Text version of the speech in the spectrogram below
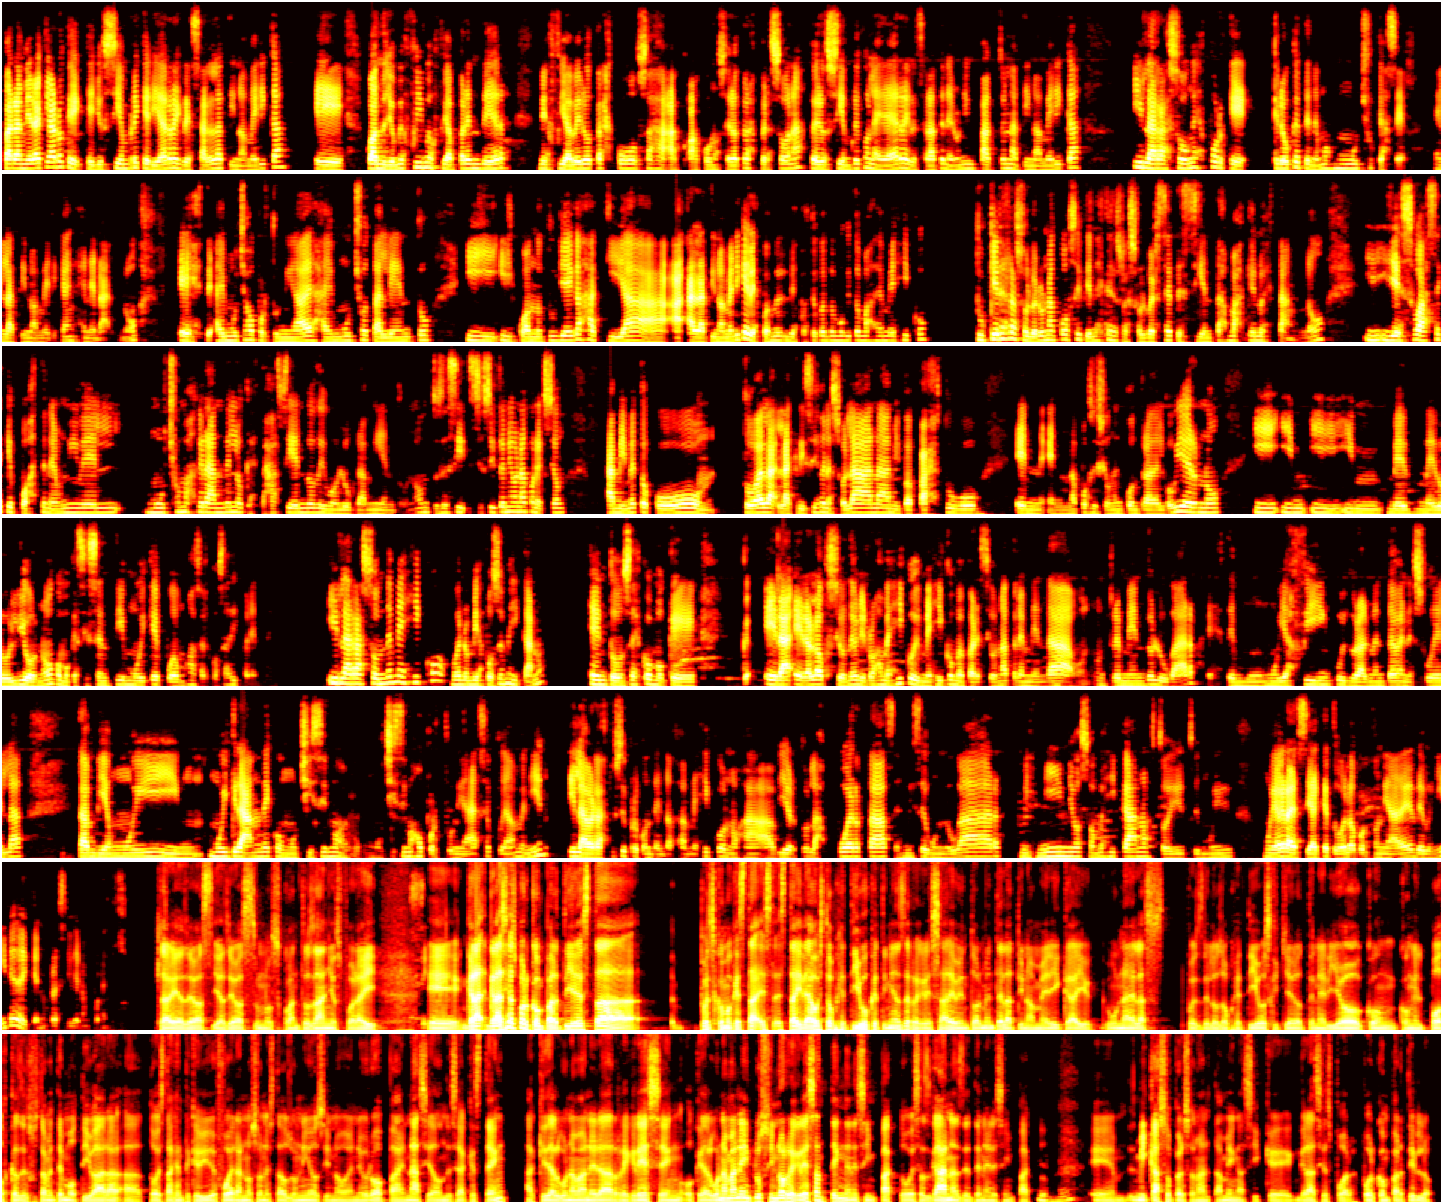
Para mí era claro que, yo siempre quería regresar a Latinoamérica. Eh, cuando yo me fui, me fui a aprender, me fui a ver otras cosas, a, conocer a otras personas, pero siempre con la idea de regresar a tener un impacto en Latinoamérica. Y la razón es porque creo que tenemos mucho que hacer en Latinoamérica en general, ¿no? Este, hay muchas oportunidades, hay mucho talento y, cuando tú llegas aquí a, Latinoamérica y después, después te cuento un poquito más de México, tú quieres resolver una cosa y tienes que resolver 700 más que no están, ¿no? Y, eso hace que puedas tener un nivel mucho más grande en lo que estás haciendo de involucramiento, ¿no? Entonces sí, sí, tenía una conexión. A mí me tocó toda la, crisis venezolana, mi papá estuvo en, una posición en contra del gobierno y, y, me, dolió, ¿no? Como que sí sentí muy que podemos hacer cosas diferentes. Y la razón de México, bueno, mi esposo es mexicano, entonces como que era, era la opción de venirnos a México y México me pareció una tremenda, un, tremendo lugar, este, muy, muy, afín culturalmente a Venezuela, también muy, muy grande, con muchísimas, muchísimas oportunidades se puedan venir y la verdad estoy súper contenta, o sea, México nos ha abierto las puertas, es mi segundo lugar, mis niños son mexicanos, estoy, estoy muy, muy agradecida que tuve la oportunidad de, de venir y de que nos recibieron por aquí. Claro, ya llevas, ya llevas unos cuantos años por ahí. Eh, gracias por compartir esta, pues como que esta, esta, idea o este objetivo que tenías de regresar eventualmente a Latinoamérica y una de las pues de los objetivos que quiero tener yo con, con el podcast es justamente motivar a, toda esta gente que vive fuera, no solo en Estados Unidos, sino en Europa, en Asia, donde sea que estén, a que de alguna manera regresen o que de alguna manera incluso si no regresan tengan ese impacto, esas ganas de tener ese impacto. Eh, es mi caso personal también, así que gracias por, por compartirlo.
